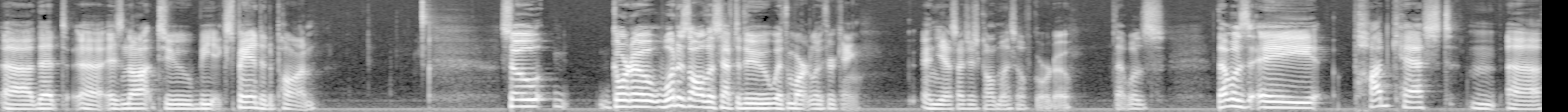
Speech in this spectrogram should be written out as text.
uh, that uh, is not to be expanded upon. So, Gordo, what does all this have to do with Martin Luther King? And yes, I just called myself Gordo. That was that was a podcast mm, uh,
